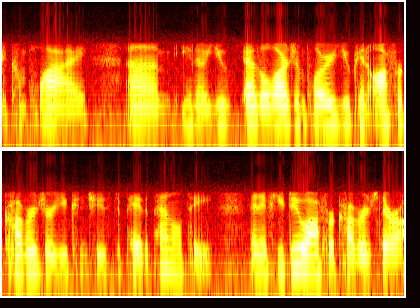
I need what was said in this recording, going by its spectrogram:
to comply. Um, you know, you as a large employer, you can offer coverage or you can choose to pay the penalty. And if you do offer coverage, there are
